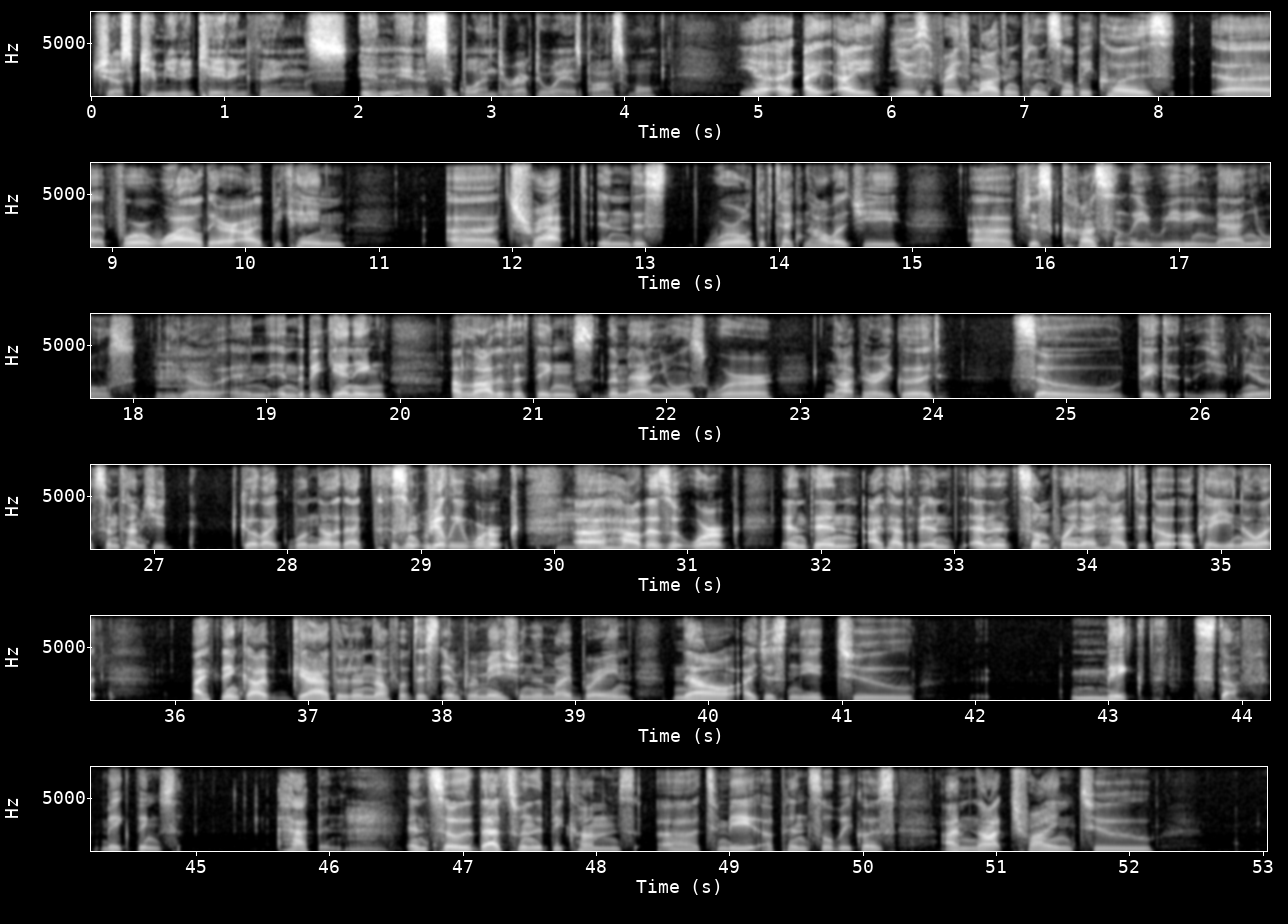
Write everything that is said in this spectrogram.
just communicating things in, in a simple and direct a way as possible? Yeah, I, I, I use the phrase modern pencil because uh, for a while there I became uh, trapped in this world of technology of just constantly reading manuals, you know. And in the beginning, a lot of the things, the manuals were not very good. So they did, you, you know, sometimes you go like, well, no, that doesn't really work. Uh, how does it work? And then I'd have to, and, and at some point I had to go, okay, you know what? I think I've gathered enough of this information in my brain. Now I just need to make th- stuff, make things happen. And so that's when it becomes, uh, to me, a pencil because I'm not trying to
